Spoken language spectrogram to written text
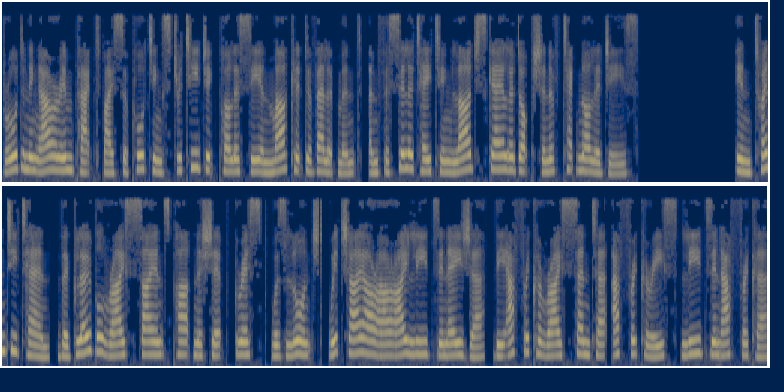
broadening our impact by supporting strategic policy and market development, and facilitating large-scale adoption of technologies. In 2010, the Global Rice Science Partnership (GRISP) was launched, which IRRI leads in Asia, the Africa Rice Center leads in Africa,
